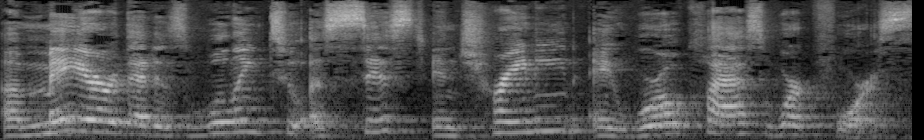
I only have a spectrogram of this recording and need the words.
A mayor that is willing to assist in training a world-class workforce.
